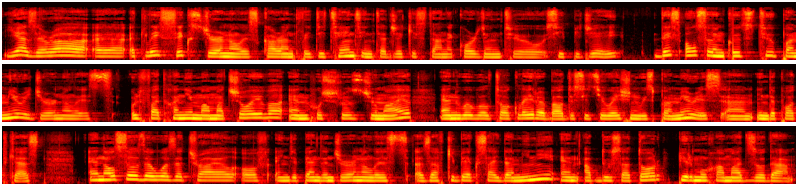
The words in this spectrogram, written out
Yes, there are uh, at least six journalists currently detained in Tajikistan, according to CPJ. This also includes two Pamiri journalists, Ulfat Hanim Mamatchoeva and Khushruz Jumayev, and we will talk later about the situation with Pamiris um, in the podcast. And also there was a trial of independent journalists Zavkibek Saidamini and Abdusator Pir Muhammad Zoda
